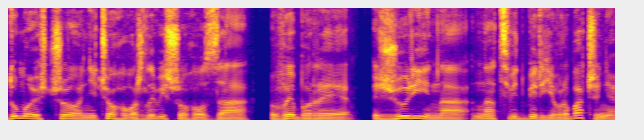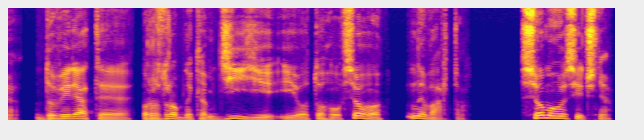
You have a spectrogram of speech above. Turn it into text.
Думаю, що нічого важливішого за вибори журі на нацвідбір Євробачення, довіряти розробникам дії і отого всього не варто. 7 січня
